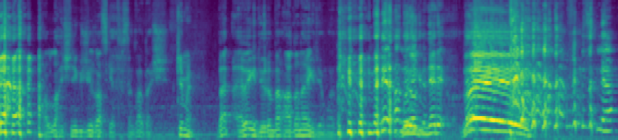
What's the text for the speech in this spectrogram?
ver. Allah işini gücü rast getirsin kardeş. Kimin? Ben eve gidiyorum ben Adana'ya gidiyorum kardeş. nereye nereye yol gidiyorsun nere? Hey! sen ya?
